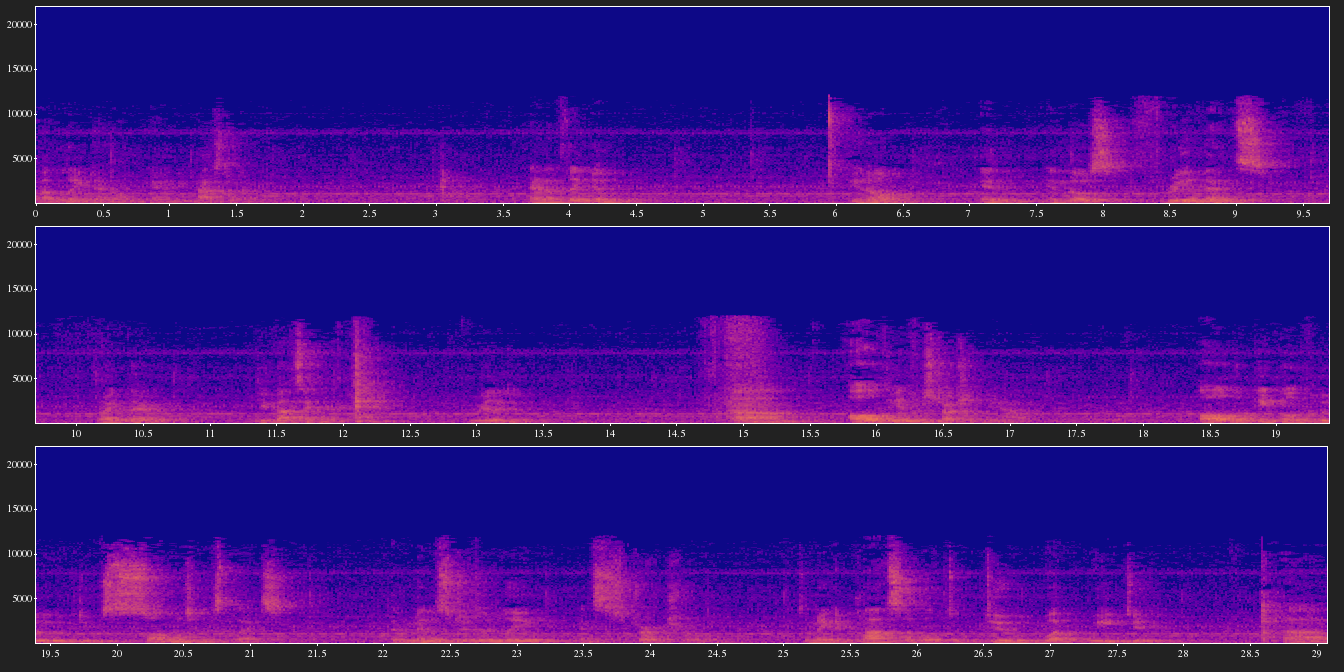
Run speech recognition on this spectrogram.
uh, lay down, and he passed away. And I'm thinking, you know, in, in those three events, right there, you've got St. Mary's. You really do. Um, all the infrastructure we all the people who do so much in this place, administratively and structurally, to make it possible to do what we do. Um,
